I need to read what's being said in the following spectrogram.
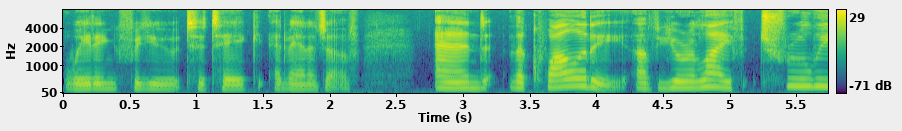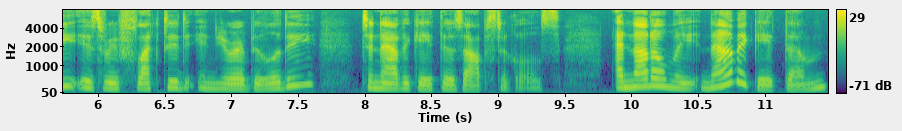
waiting for you to take advantage of. And the quality of your life truly is reflected in your ability to navigate those obstacles. And not only navigate them,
